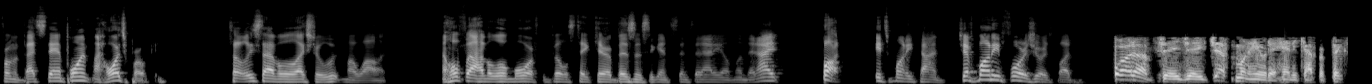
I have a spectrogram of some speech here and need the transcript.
from a bet standpoint. My heart's broken. So at least I have a little extra loot in my wallet. And hopefully I have a little more if the Bills take care of business against Cincinnati on Monday night. But it's money time. Jeff Money, floor is yours, bud. What up, JJ? Jeff Money here with a handicapper picks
